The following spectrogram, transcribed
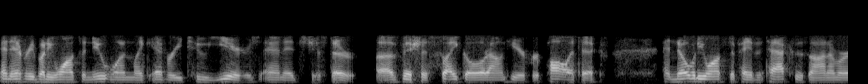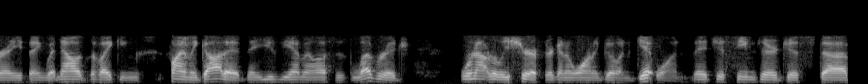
and everybody wants a new one like every two years, and it's just a, a vicious cycle around here for politics. And nobody wants to pay the taxes on them or anything. But now that the Vikings finally got it, they use the MLS as leverage we're not really sure if they're going to want to go and get one. It just seems they're just uh,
